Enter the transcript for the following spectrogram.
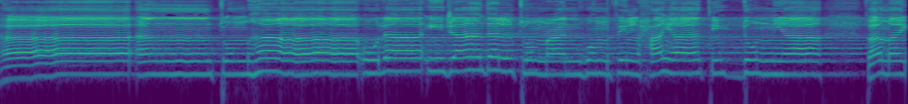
ها أنتم هؤلاء جادلتم عنهم في الحياة الدنيا فمن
